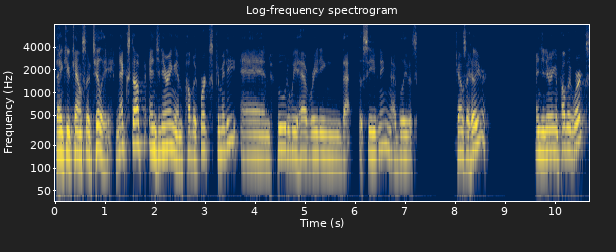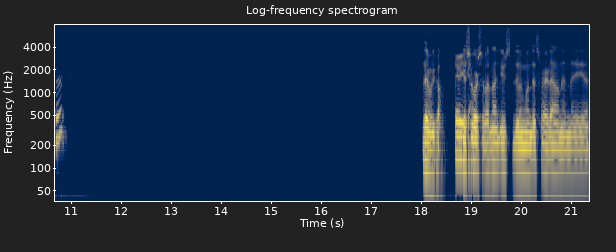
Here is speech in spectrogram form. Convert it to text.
Thank you, Councillor Tilley. Next up, Engineering and Public Works Committee. And who do we have reading that this evening? I believe it's Councillor Hillier. Engineering and Public Works, sir? There we go. There you Yes, your worship, I'm not used to doing one this far down in the uh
